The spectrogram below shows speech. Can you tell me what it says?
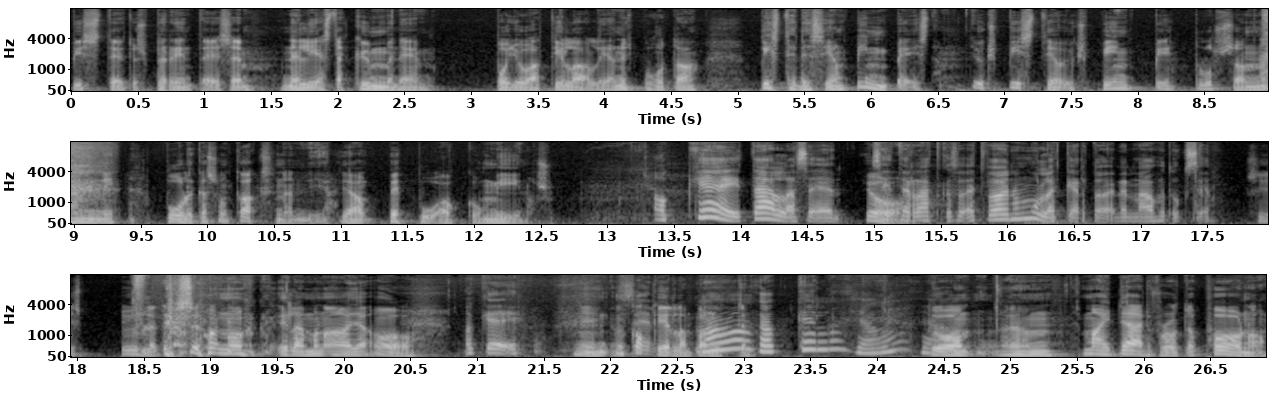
pisteytysperinteisen neljästä kymmeneen pojoa tilalle. Ja nyt puhutaan pisteiden sijaan pimpeistä. Yksi piste on yksi pimppi, plussa on nänni, puolikas on kaksi nänniä ja peppuaukko on miinus. Okei, tällaiseen Joo. sitten ratkaisu. Et voinut mulle kertoa ennen nauhoituksia. Siis yllätys, se on no, elämän A ja O. Okei. Niin, Se- kokeillaanpa no, nyt. kokeillaan, joo. joo. Tuo um, My Dad Wrote a Porno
